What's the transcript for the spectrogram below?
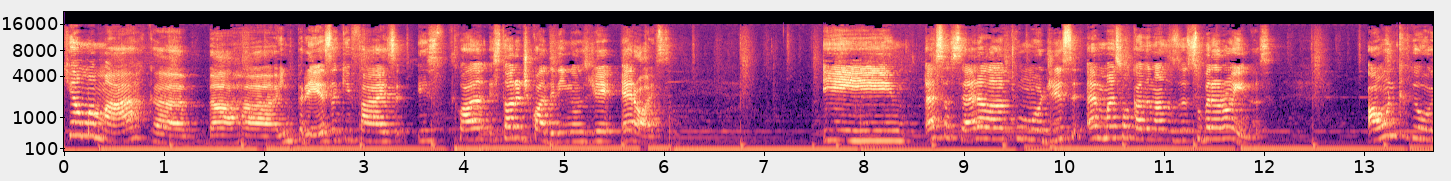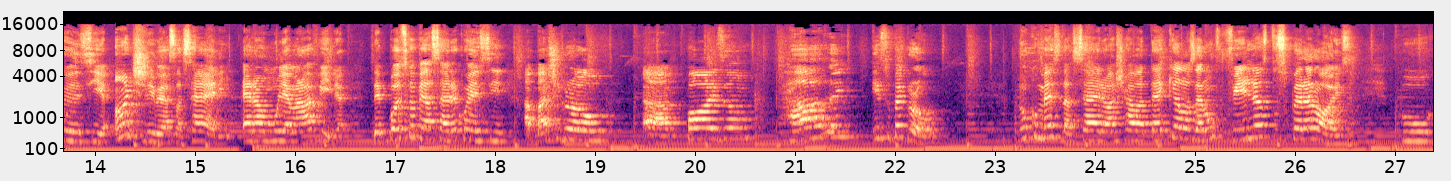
que é uma marca barra empresa que faz história de quadrinhos de heróis. E essa série, ela, como eu disse, é mais focada nas super-heroínas. A única que eu conhecia antes de ver essa série era a Mulher Maravilha. Depois que eu vi a série, eu conheci a Batgirl, a Poison, Harley e Supergirl. No começo da série, eu achava até que elas eram filhas dos super-heróis, por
